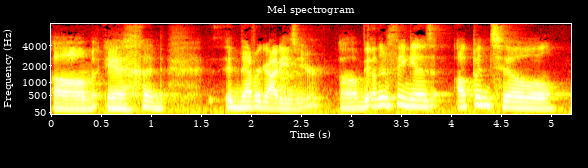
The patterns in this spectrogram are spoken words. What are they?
um, and it never got easier. Um, the other thing is, up until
